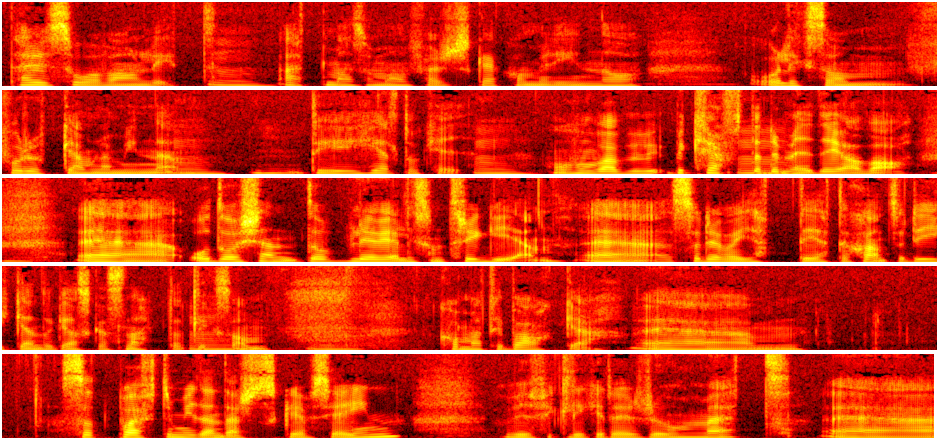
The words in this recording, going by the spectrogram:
det här är så vanligt. Mm. Att man som omföderska kommer in och, och liksom får upp gamla minnen. Det är helt okej. Mm. Och hon bara be- bekräftade mig där jag var. Eh, och då, kände, då blev jag liksom trygg igen. Eh, så det var jätte, jätteskönt. Så det gick ändå ganska snabbt att liksom komma tillbaka. Ehm, så på eftermiddagen där så skrevs jag in. Vi fick ligga där i rummet. Eh,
